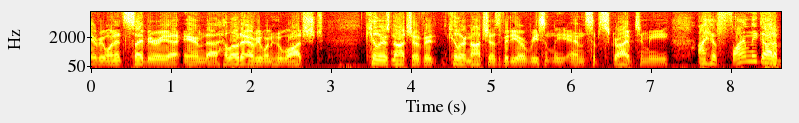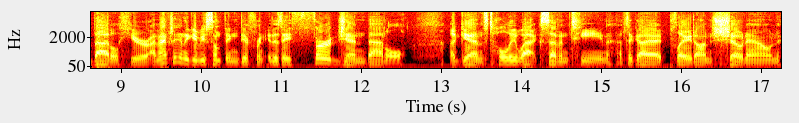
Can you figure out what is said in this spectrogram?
everyone, it's Syberia, and uh, hello to everyone who watched Killer's Nacho Killer Nacho's video recently and subscribed to me. I have finally got a battle here. I'm actually going to give you something different. It is a third gen battle against Holywack 17. That's a guy I played on Showdown.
